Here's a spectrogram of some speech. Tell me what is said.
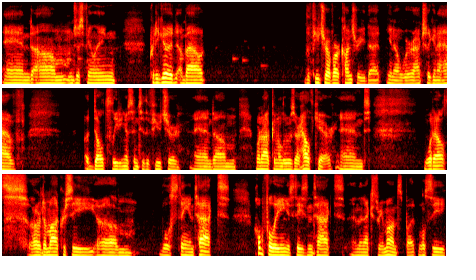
And um, I'm just feeling pretty good about the future of our country that you know we're actually going to have adults leading us into the future. And um, we're not going to lose our health care and what else? Our democracy um, will stay intact. Hopefully it stays intact in the next three months but we'll see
